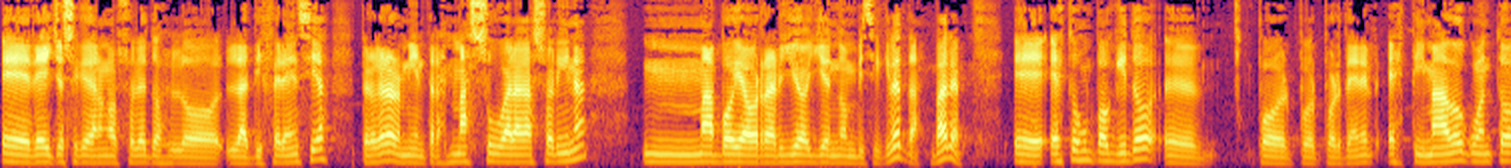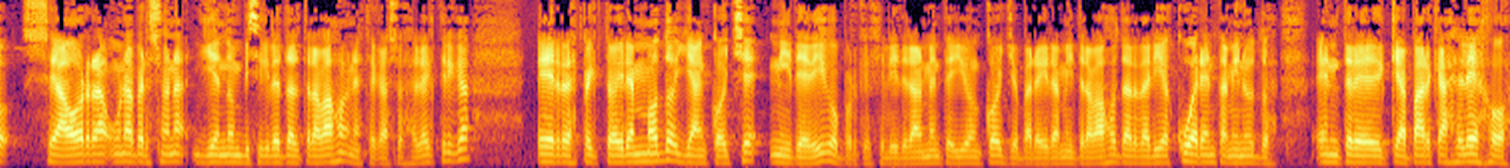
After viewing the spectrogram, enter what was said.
Eh, de hecho, se quedarán obsoletos las diferencias, pero claro, mientras más suba la gasolina, más voy a ahorrar yo yendo en bicicleta, ¿vale? Eh, esto es un poquito eh, por, por, tener estimado cuánto se ahorra una persona yendo en bicicleta al trabajo, en este caso es eléctrica, eh, respecto a ir en moto, ya en coche ni te digo, porque si literalmente yo en coche para ir a mi trabajo tardaría 40 minutos entre que aparcas lejos,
